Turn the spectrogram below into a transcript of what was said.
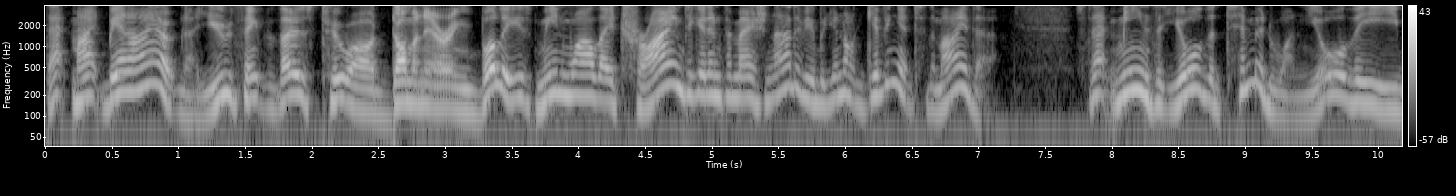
That might be an eye opener. You think that those two are domineering bullies, meanwhile, they're trying to get information out of you, but you're not giving it to them either. So that means that you're the timid one. You're the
